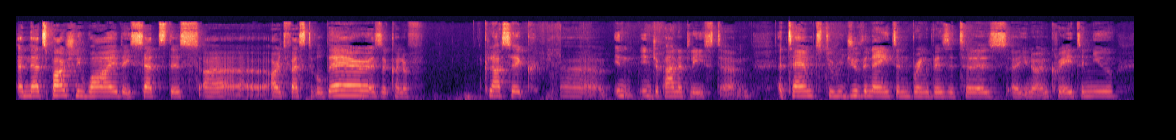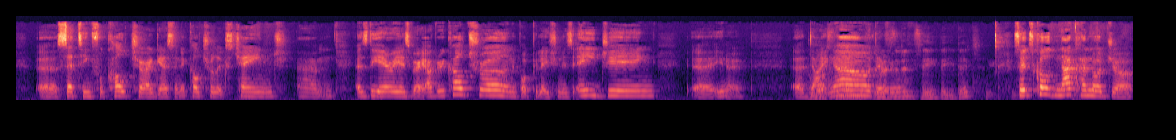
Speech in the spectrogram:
and that's partially why they set this uh, art festival there as a kind of classic, uh, in, in Japan at least, um, attempt to rejuvenate and bring visitors, uh, you know, and create a new uh, setting for culture, I guess, and a cultural exchange. Um, as the area is very agricultural and the population is aging, uh, you know, uh, dying what's the name out. the everyone- residency that you did? so it's called Nakanojo,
